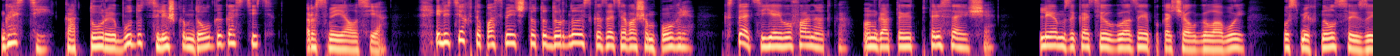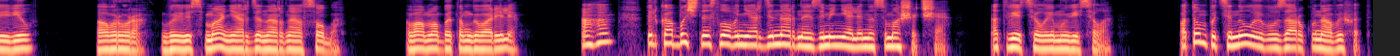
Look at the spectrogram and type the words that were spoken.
«Гостей, которые будут слишком долго гостить», — рассмеялась я. «Или тех, кто посмеет что-то дурное сказать о вашем поваре. Кстати, я его фанатка. Он готовит потрясающе». Лем закатил глаза и покачал головой, усмехнулся и заявил. «Аврора, вы весьма неординарная особа. Вам об этом говорили?» «Ага, только обычное слово «неординарное» заменяли на «сумасшедшее», — ответила ему весело. Потом потянула его за руку на выход.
